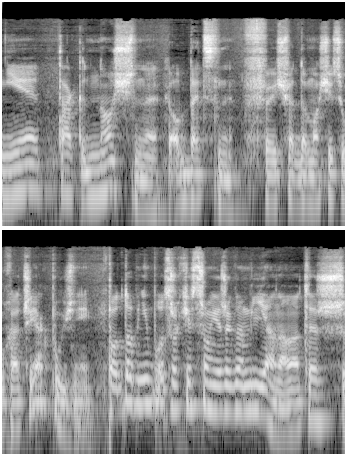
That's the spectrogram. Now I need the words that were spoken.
nie tak nośny, obecny w świadomości słuchaczy jak później. Podobnie było z orkiestrą Jerzego Miliana. Ona też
